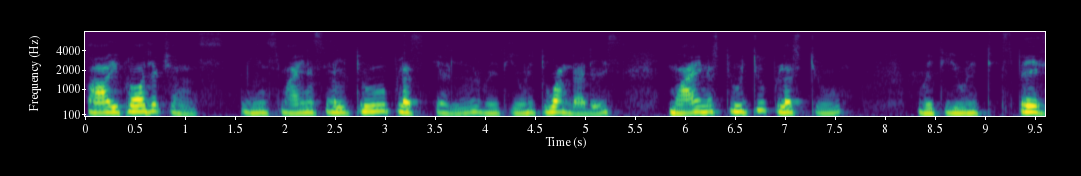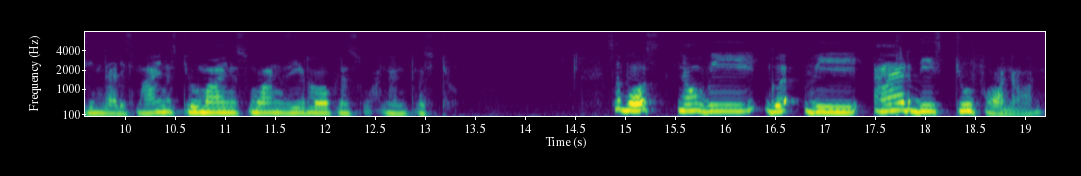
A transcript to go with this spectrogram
five projections means minus L2 plus L with unit 1 that is minus 2 2 plus 2 with unit spacing that is minus 2 minus 1 0 plus 1 and plus 2 Suppose now we go, we add these two phonons,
